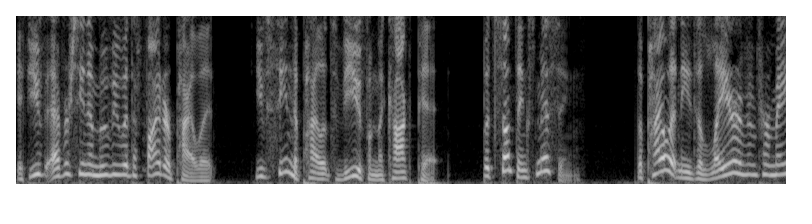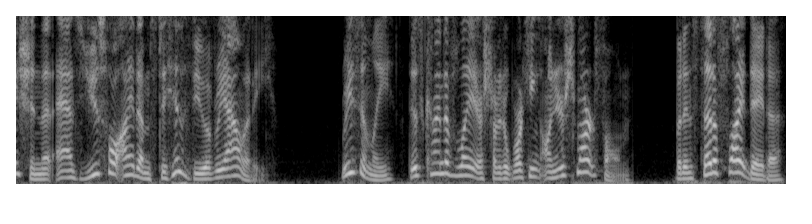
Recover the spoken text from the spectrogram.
If you've ever seen a movie with a fighter pilot, you've seen the pilot's view from the cockpit. But something's missing. The pilot needs a layer of information that adds useful items to his view of reality. Recently, this kind of layer started working on your smartphone, but instead of flight data,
